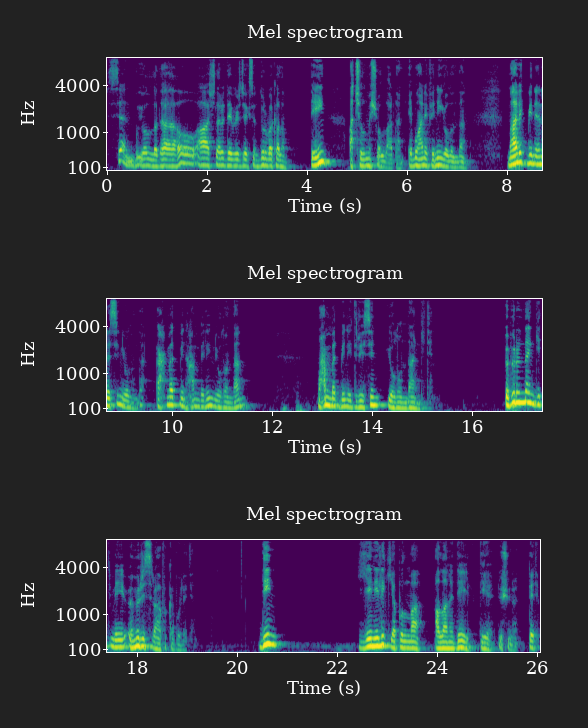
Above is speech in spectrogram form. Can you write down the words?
sen bu yolla da o ağaçları devireceksin dur bakalım deyin. açılmış yollardan, Ebu Hanife'nin yolundan, Malik bin Enes'in yolundan, Ahmet bin Hanbel'in yolundan, Muhammed bin İdris'in yolundan gidin. Öbüründen gitmeyi ömür israfı kabul edin. Din, yenilik yapılma alanı değil diye düşünün dedim.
